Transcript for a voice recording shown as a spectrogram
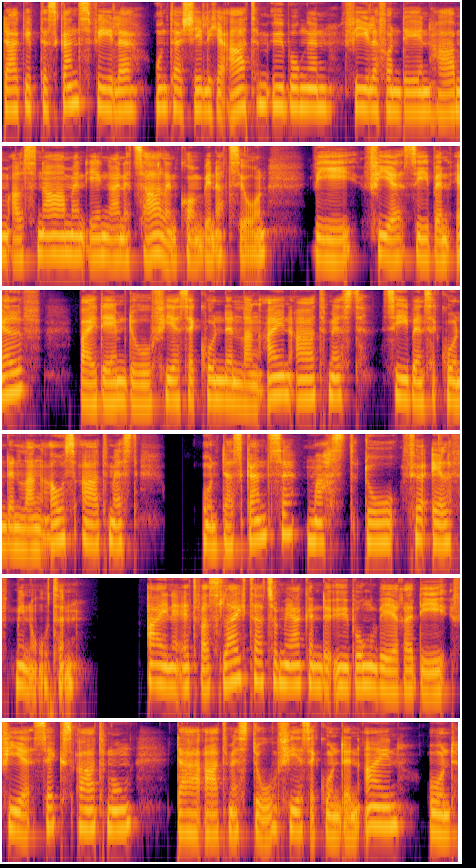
Da gibt es ganz viele unterschiedliche Atemübungen. Viele von denen haben als Namen irgendeine Zahlenkombination wie 4, 7, 11 bei dem du vier Sekunden lang einatmest, sieben Sekunden lang ausatmest und das Ganze machst du für elf Minuten. Eine etwas leichter zu merkende Übung wäre die 4-6-Atmung. Da atmest du vier Sekunden ein und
